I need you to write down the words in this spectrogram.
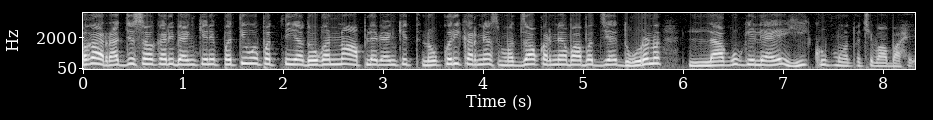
बघा राज्य सहकारी बँकेने पती व पत्नी या दोघांना आपल्या बँकेत नोकरी करण्यास मज्जाव करण्याबाबत जे धोरण लागू केले आहे ही खूप महत्त्वाची बाब आहे.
